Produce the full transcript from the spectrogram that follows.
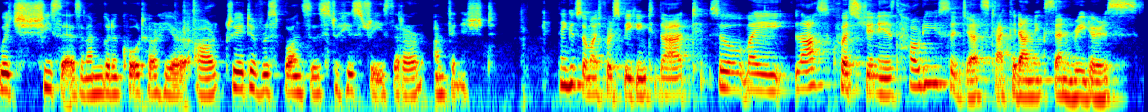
which she says, and I'm going to quote her here, are creative responses to histories that are unfinished. Thank you so much for speaking to that. So, my last question is How do you suggest academics and readers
